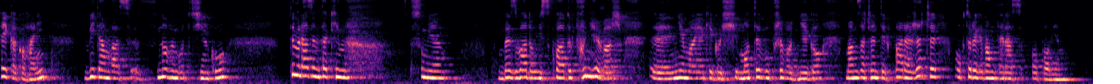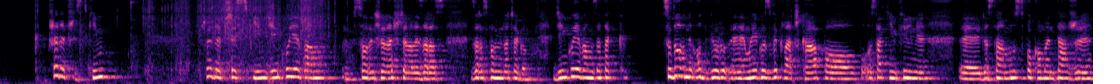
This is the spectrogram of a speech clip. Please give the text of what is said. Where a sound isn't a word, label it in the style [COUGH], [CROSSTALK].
Hejka kochani, witam Was w nowym odcinku. Tym razem takim w sumie bez ładu i składu, [LAUGHS] ponieważ y, nie ma jakiegoś motywu przewodniego. Mam zaczętych parę rzeczy, o których Wam teraz opowiem. Przede wszystkim, przede wszystkim dziękuję Wam, sorry szeleszcze, ale zaraz, zaraz powiem dlaczego. Dziękuję Wam za tak cudowny odbiór e, mojego zwyklaczka. Po, po ostatnim filmie e, dostałam mnóstwo komentarzy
